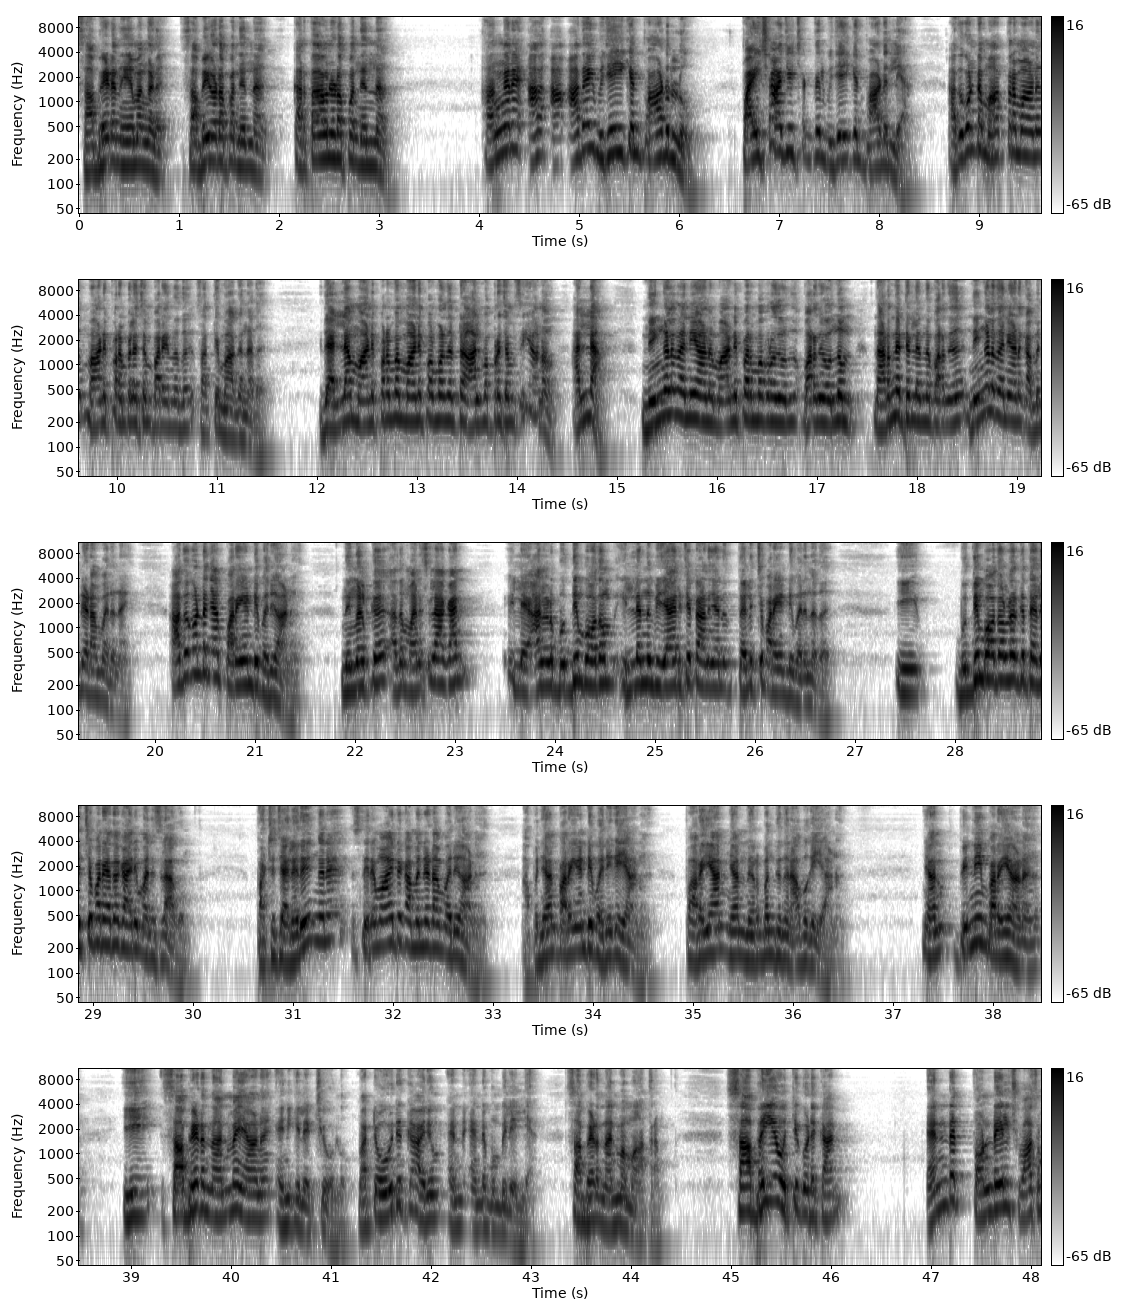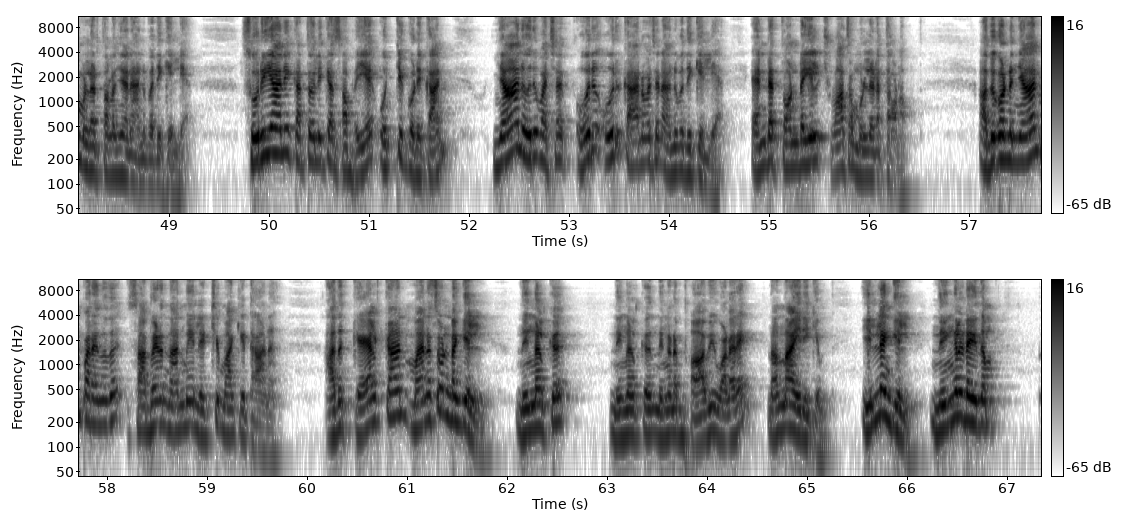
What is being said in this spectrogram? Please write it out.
സഭയുടെ നിയമങ്ങൾ സഭയോടൊപ്പം നിന്ന് കർത്താവിനോടൊപ്പം നിന്ന്. അങ്ങനെ അതേ വിജയിക്കാൻ പാടുള്ളൂ. പൈശാചി ശക്തിയിൽ വിജയിക്കാൻ പാടില്ല. അതുകൊണ്ട് മാത്രമാണ് മാണിപ്പറമ്പലച്ചൻ പറയുന്നത് സത്യമാകുന്നത്. ഇതെല്ലാം മാണിപ്പറമ്പൻ മാണിപ്പറമ്പ് എന്നിട്ട് ആത്മപ്രശംസയാണോ? അല്ല. നിങ്ങൾ തന്നെയാണ് മാണിപ്പറമ്പ് പറഞ്ഞ ഒന്നും- പറഞ്ഞ ഒന്നും നടന്നിട്ടില്ലെന്ന് പറഞ്ഞത് നിങ്ങൾ തന്നെയാണ് കമന്റ് ഇടാൻ വരുന്നത്. അതുകൊണ്ട് ഞാൻ പറയേണ്ടി വരികയാണ്. നിങ്ങൾക്ക് അത് മനസ്സിലാക്കാൻ ഇല്ലേ? അതിനുള്ള ബുദ്ധിബോധം ബോധം ഇല്ലെന്ന് വിചാരിച്ചിട്ടാണ് ഞാൻ തെളിച്ച് പറയേണ്ടി വരുന്നത്. ഈ ബുദ്ധിബോധമുള്ളവർക്ക് തെളിച്ച് പറയാത്ത കാര്യം മനസ്സിലാകും. പക്ഷെ ചിലർ ഇങ്ങനെ സ്ഥിരമായിട്ട് കമന്റ് ഇടാൻ വരികയാണ്. അപ്പം ഞാൻ പറയേണ്ടി വരികയാണ്. പറയാൻ ഞാൻ നിർബന്ധിതനാവുകയാണ്. ഞാൻ പിന്നെയും പറയാണ് ഈ സഭയുടെ നന്മയാണ് എനിക്ക് ലക്ഷ്യമുള്ളൂ. മറ്റൊരു കാര്യവും എന്റെ എന്റെ മുമ്പിലില്ല. സഭയുടെ നന്മ മാത്രം. സഭയെ ഒറ്റുകൊടുക്കാൻ എന്റെ തൊണ്ടയിൽ ശ്വാസമുള്ളിടത്തോളം ഞാൻ അനുവദിക്കില്ല. സുറിയാനി കത്തോലിക്ക സഭയെ ഒറ്റിക്കൊടുക്കാൻ ഞാൻ ഒരു വശ ഒരു ഒരു കാരണവശാലും അനുവദിക്കില്ല. എന്റെ തൊണ്ടയിൽ ശ്വാസം ഉള്ളിടത്തോളം. അതുകൊണ്ട് ഞാൻ പറയുന്നത് സഭയുടെ നന്മയെ ലക്ഷ്യമാക്കിയിട്ടാണ്. അത് കേൾക്കാൻ മനസ്സുണ്ടെങ്കിൽ നിങ്ങൾക്ക് നിങ്ങൾക്ക് നിങ്ങളുടെ ഭാവി വളരെ നന്നായിരിക്കും. ഇല്ലെങ്കിൽ നിങ്ങളുടേതും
